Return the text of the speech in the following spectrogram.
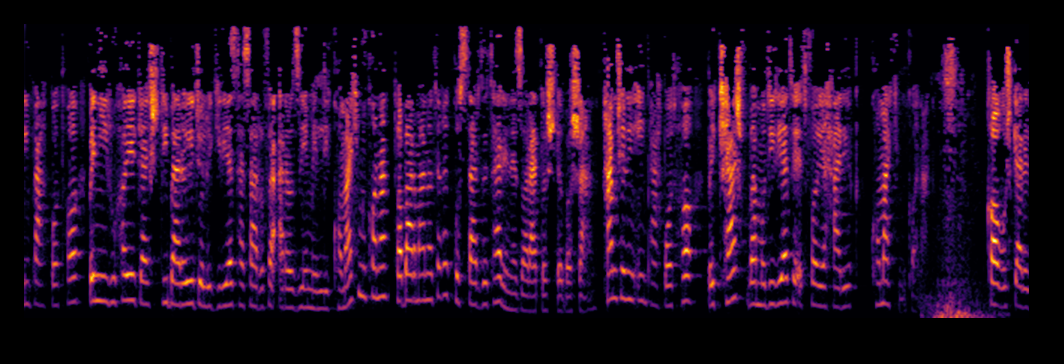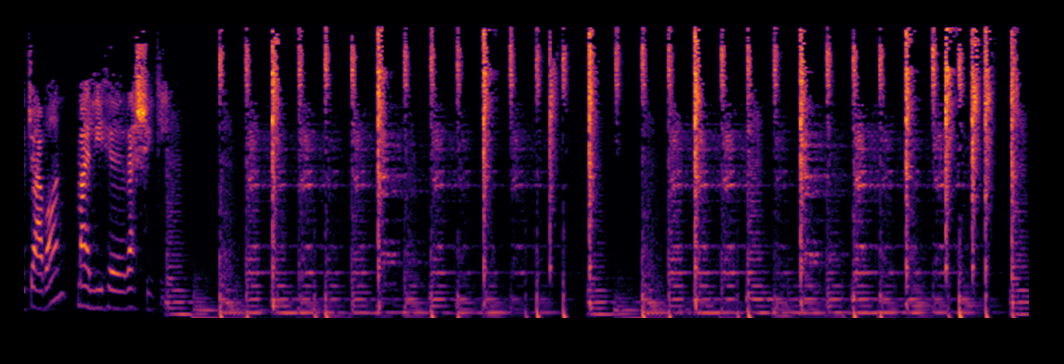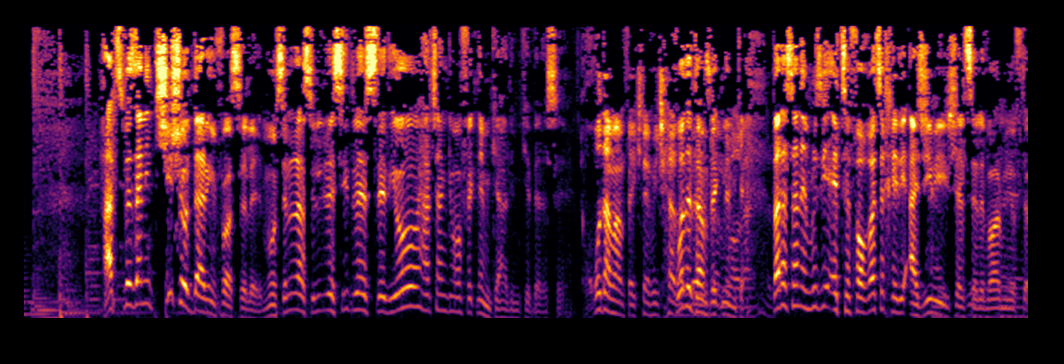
این پهپادها به نیروهای گشتی برای جلوگیری از تصرف اراضی ملی کمک می‌کنند تا بر مناطق گسترده تری نظارت داشته باشند. همچنین این پهپادها به کشف و مدیریت اطفای حریق کمک می‌کنند. کاوشگر جوان ملیه رشیدی حدس بزنید چی شد در این فاصله؟ محسن رسولی رسید به استودیو هرچند که ما فکر نمی کردیم که برسه. خودم هم فکر نمی کردم خودت هم فکر نمی واقعا. بعد اصلا امروز یه اتفاقات خیلی عجیبی سلسله وار میفته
